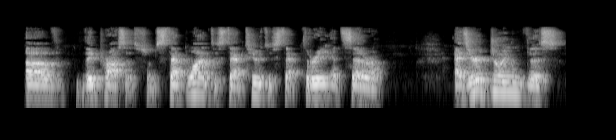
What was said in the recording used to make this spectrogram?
of the process from step one to step two to step three, etc. As you're doing this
